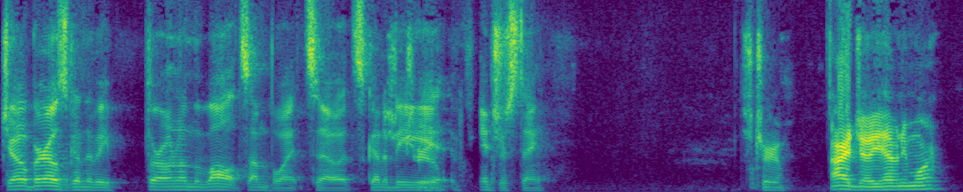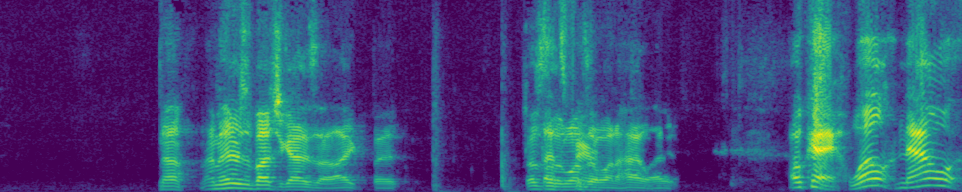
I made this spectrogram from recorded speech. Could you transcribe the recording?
Joe Burrow's going to be thrown on the ball at some point, so it's going to be true. interesting. It's true. All right, Joe, you have any more? No, I mean, there's a bunch of guys I like, but those That's are the ones fair. I want to highlight. Okay, well, now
